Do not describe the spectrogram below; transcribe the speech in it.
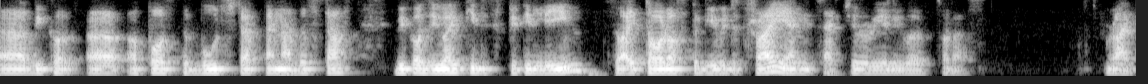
uh, because uh, opposed the bootstrap and other stuff because UI kit is pretty lean. So I thought of to give it a try and it's actually really worked for us. Right.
